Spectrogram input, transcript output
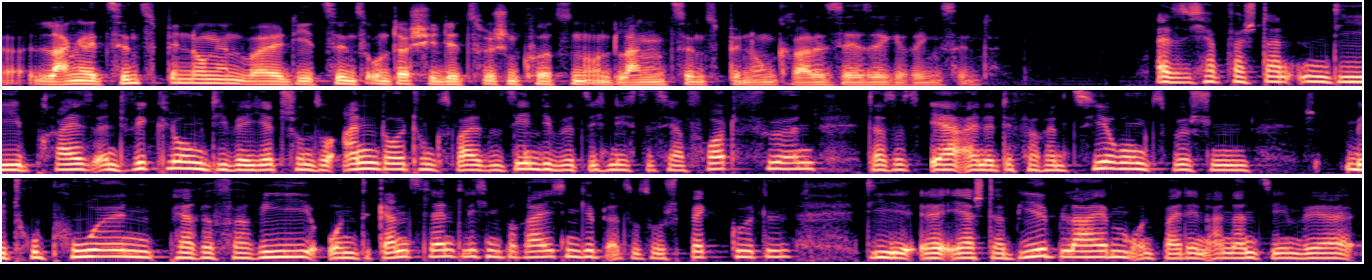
äh, lange Zinsbindungen, weil die Zinsunterschiede zwischen kurzen und langen Zinsbindungen gerade sehr, sehr gering sind. Also ich habe verstanden, die Preisentwicklung, die wir jetzt schon so andeutungsweise sehen, die wird sich nächstes Jahr fortführen, dass es eher eine Differenzierung zwischen Metropolen, Peripherie und ganz ländlichen Bereichen gibt, also so Speckgürtel, die äh, eher stabil bleiben und bei den anderen sehen wir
